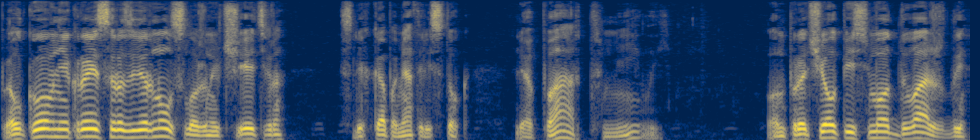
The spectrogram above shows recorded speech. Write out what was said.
Полковник Рейс развернул сложенный в четверо, слегка помятый листок. Леопард, милый. Он прочел письмо дважды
